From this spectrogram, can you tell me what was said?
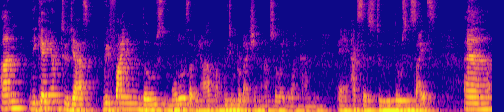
and Lycaon to just refine those models that we have and put in production and so anyone can uh, access to those insights. Uh,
